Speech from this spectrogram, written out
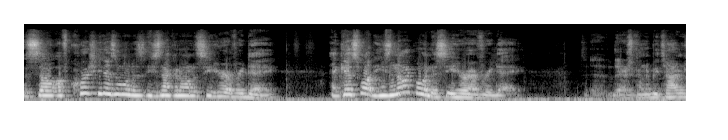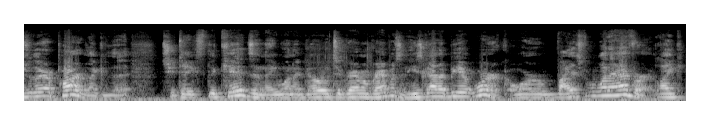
So of course he doesn't want to. He's not going to want to see her every day. And guess what? He's not going to see her every day. There's going to be times where they're apart. Like the she takes the kids and they want to go to grandma and grandpa's and he's got to be at work or vice whatever. Like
